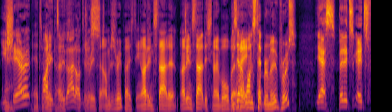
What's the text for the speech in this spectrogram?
you Yeah. share it. Yeah, it's a I didn't do that. I'm just. I'm just reposting. I didn't start it. I didn't start this snowball. But Is that hey, a one step remove, Bruce? yes, but it's it's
